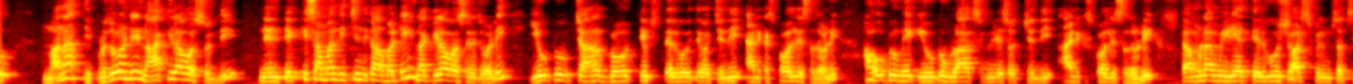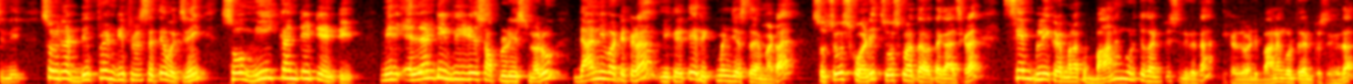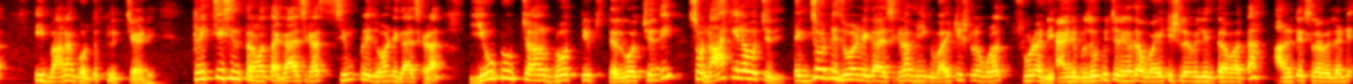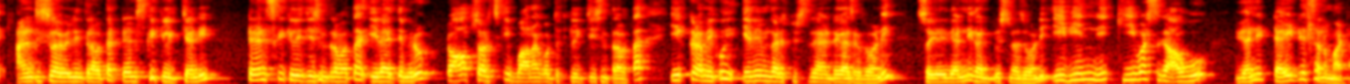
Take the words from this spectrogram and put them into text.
మన ఇప్పుడు చూడండి నాకు ఇలా వస్తుంది. నేను టెక్కి సంబంధించింది కాబట్టి నాకు ఇలా వస్తుంది చూడండి. YouTube channel growth tips Telugu అయితే వచ్చింది. ఆయనకి స్క్రోల్ చేస్తా చూడండి. How to make YouTube blogs videos వచ్చింది. ఆయనకి స్క్రోల్ చేస్తా చూడండి. Tamil media Telugu shorts films వచ్చింది. సో ఇట్లా డిఫరెంట్ డిఫరెన్స్ అయితే వచ్చినాయి. సో మీ కంటెంట్ ఏంటి? మీరు ఎలాంటి వీడియోస్ అప్లోడ్ చేస్తున్నారు? దాన్ని బట్టి ఇక్కడ మీకైతే రికమెండ్ చేస్తారనమాట సో చూసుకోండి. చూసుకున్న తర్వాత కాదు ఇక్కడ సింప్లీ ఇక్కడ మనకు బాణం గుర్తు కనిపిస్తుంది కదా. ఇక్కడ చూడండి బాణం గుర్తు కనిపిస్తుంది కదా. ఈ బాణం గుర్తు క్లిక్ చేయండి. క్లిక్ చేసిన తర్వాత గాయస్ ఇక్కడ సింప్లీ చూడండి గాయస్ ఇక్కడ YouTube channel growth tips Telugu వచ్చింది. సో నాకు ఇలా వచ్చింది. ఎగ్జాక్ట్ చూడండి గాయస్ ఇక్కడ మీకు వైటిష్లో కూడా చూడండి. అండ్ ఇప్పుడు చూపించాను కదా వైటిష్లో వెళ్ళిన తర్వాత అనలిటిక్స్లో వెళ్ళండి. అనలిటిక్స్లో వెళ్ళిన తర్వాత టెన్స్కి క్లిక్ చేయండి. టెన్స్కి క్లిక్ చేసిన తర్వాత ఇలా అయితే మీరు టాప్ సర్చ్కి బాగా కొడుతూ క్లిక్ చేసిన తర్వాత ఇక్కడ మీకు ఏమేమి కనిపిస్తుంది అంటే గాయస్ చూడండి. సో ఇవన్నీ కనిపిస్తున్నాయి చూడండి. ఇవన్నీ కీవర్డ్స్ కావు. ఇవన్నీ టైటిల్స్ అన్నమాట.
